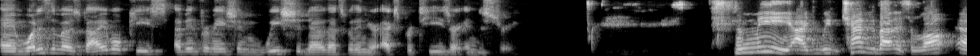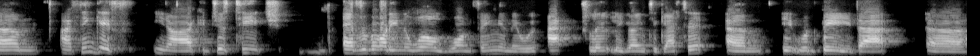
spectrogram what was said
And what is the most valuable piece of information we should know that's within your expertise or industry? For me, I, we've chatted about this a lot. Um, I think if you know, I could just teach everybody in the world one thing, and they were absolutely going to get it. Um, it would be that uh,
